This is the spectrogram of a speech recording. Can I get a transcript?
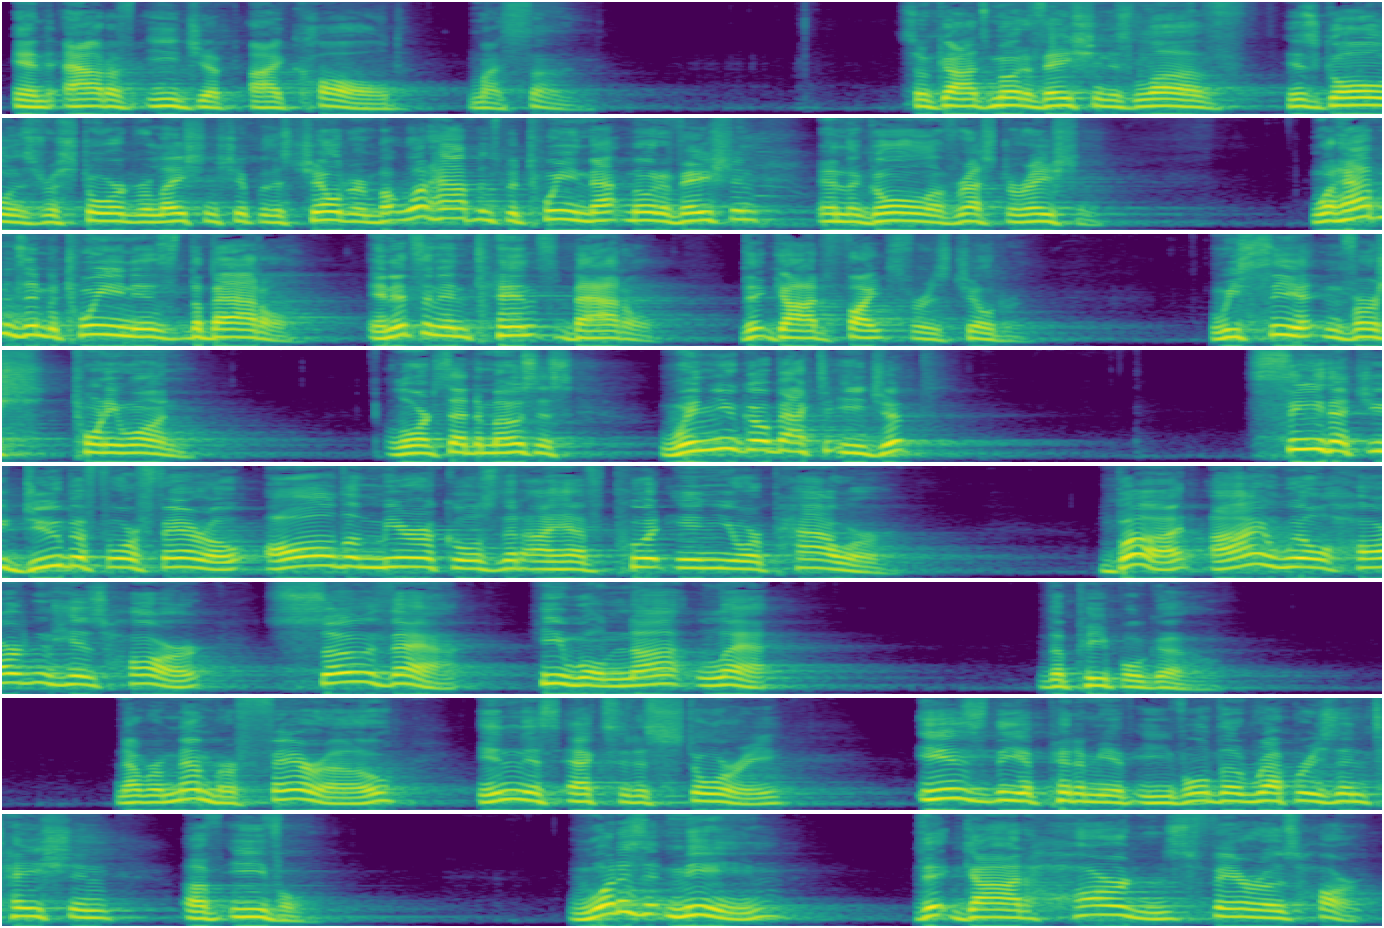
and out of Egypt I called my son. So God's motivation is love. His goal is restored relationship with his children. But what happens between that motivation and the goal of restoration? What happens in between is the battle, and it's an intense battle that God fights for his children. We see it in verse 21. The Lord said to Moses, When you go back to Egypt, See that you do before Pharaoh all the miracles that I have put in your power. But I will harden his heart so that he will not let the people go. Now remember, Pharaoh in this Exodus story is the epitome of evil, the representation of evil. What does it mean that God hardens Pharaoh's heart?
